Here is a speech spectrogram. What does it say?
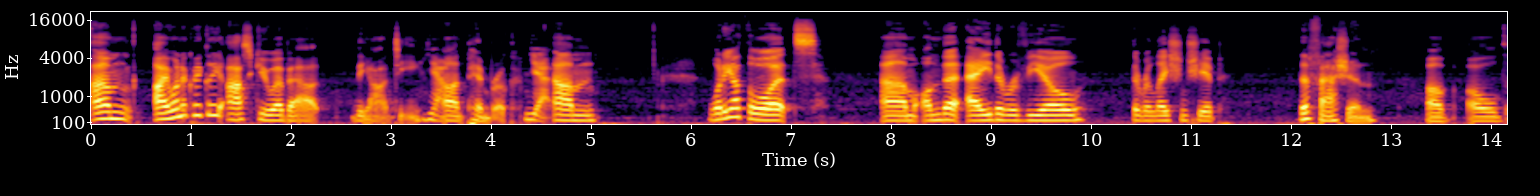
um, I want to quickly ask you about the auntie, Yeah. Aunt Pembroke. Yeah. Um, what are your thoughts um, on the A, the reveal, the relationship, the fashion of old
